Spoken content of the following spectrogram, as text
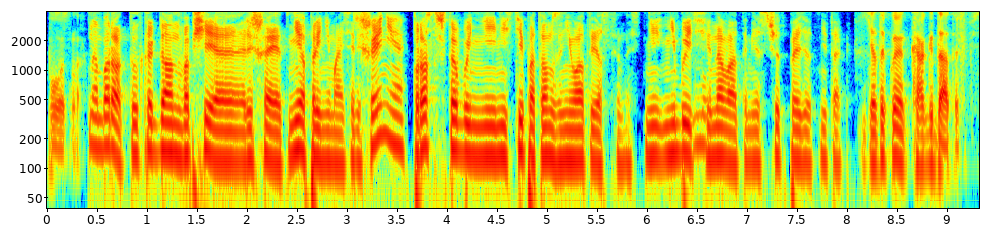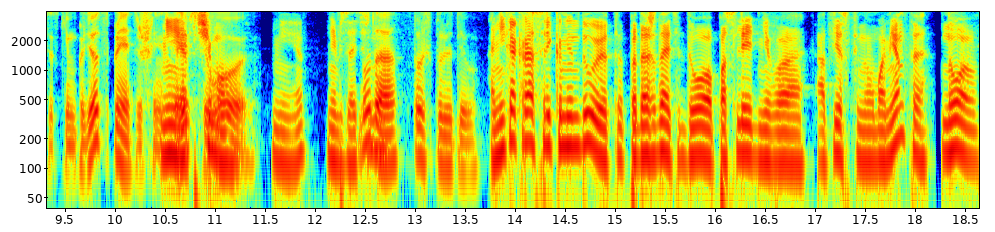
поздно. Наоборот, тут, когда он вообще решает не принимать решение, просто чтобы не нести потом за него ответственность, не, не быть ну, виноватым, если что-то пойдет не так. Я так понимаю, когда, то есть все-таки им придется принять решение? Нет, почему? Всего... Нет, не обязательно. Ну да, тоже справедливо. Они как раз рекомендуют подождать до последнего ответственного момента, но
